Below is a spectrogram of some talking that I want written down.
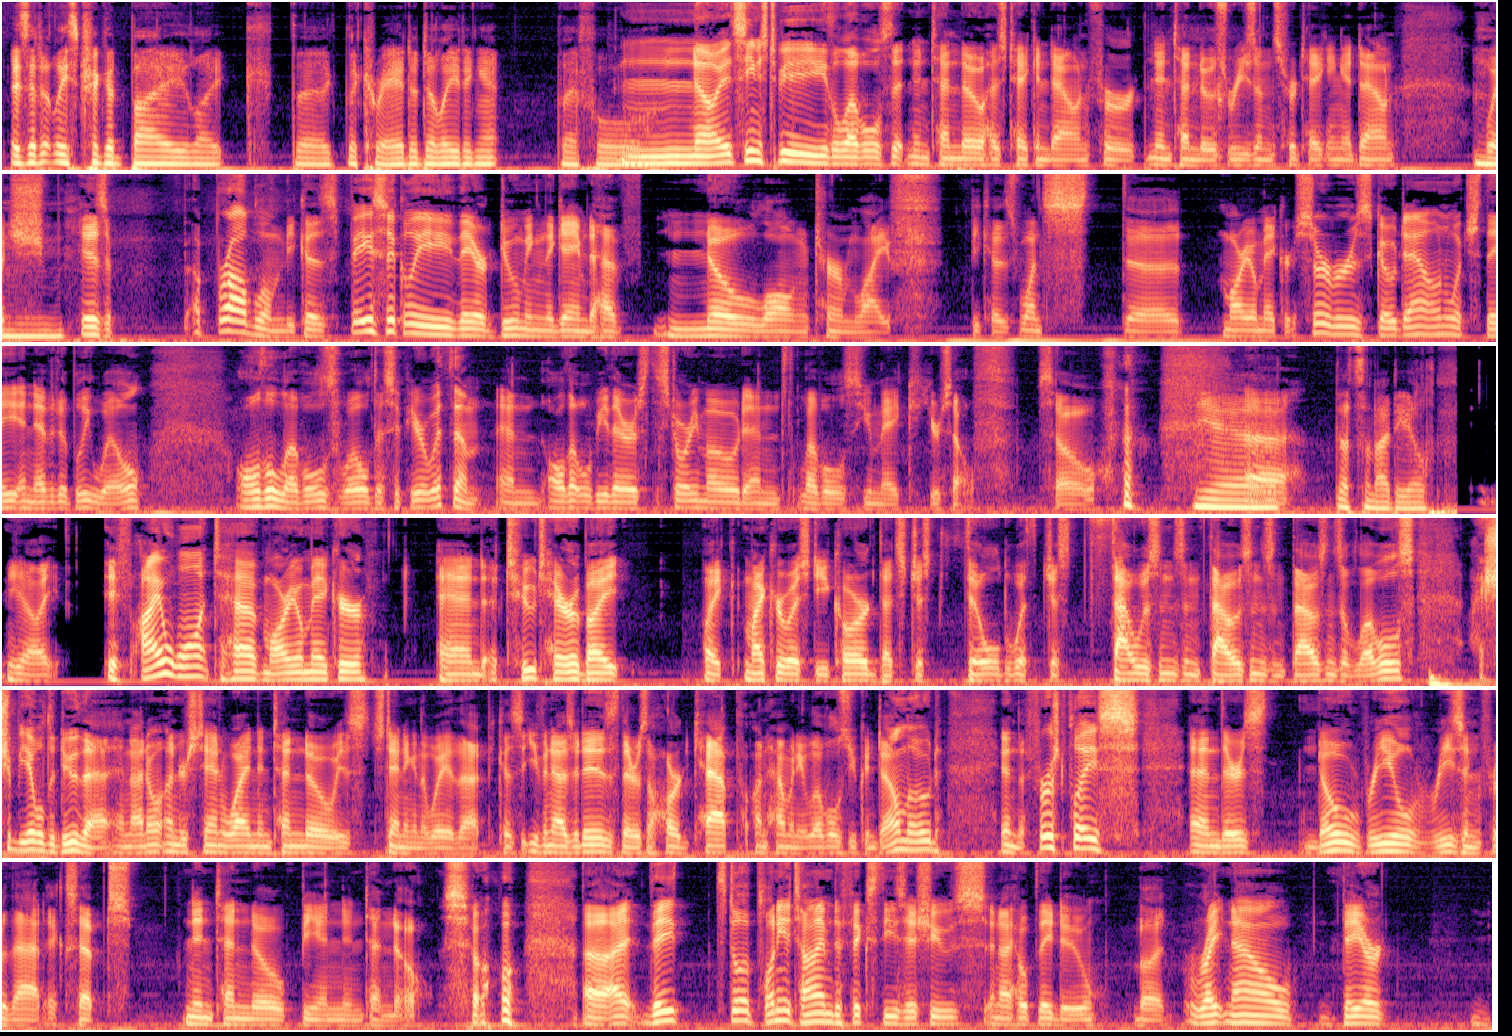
Is it at least triggered by like the the creator deleting it? Therefore, No, it seems to be the levels that Nintendo has taken down for Nintendo's reasons for taking it down, which Mm. is a, a problem because basically they are dooming the game to have no long term life. Because once the Mario Maker servers go down, which they inevitably will, all the levels will disappear with them, and all that will be there is the story mode and levels you make yourself. So, yeah, uh, that's an ideal. yeah, like if I want to have Mario Maker and a two terabyte like micro SD card that's just filled with just thousands and thousands and thousands of levels, I should be able to do that. And I don't understand why Nintendo is standing in the way of that because even as it is, there's a hard cap on how many levels you can download in the first place, and there's no real reason for that except Nintendo being Nintendo. So uh, I, they still have plenty of time to fix these issues, and I hope they do. But right now, they are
